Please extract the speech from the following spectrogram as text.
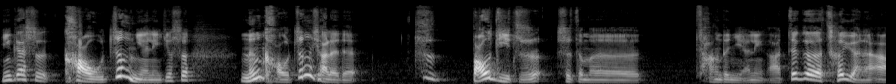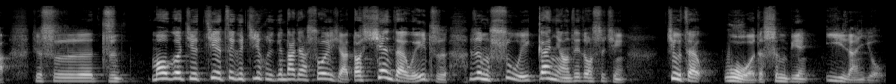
应该是考证年龄，就是。能考证下来的，自保底值是这么长的年龄啊？这个扯远了啊，就是只猫哥借借这个机会跟大家说一下，到现在为止认树为干娘这种事情，就在我的身边依然有。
